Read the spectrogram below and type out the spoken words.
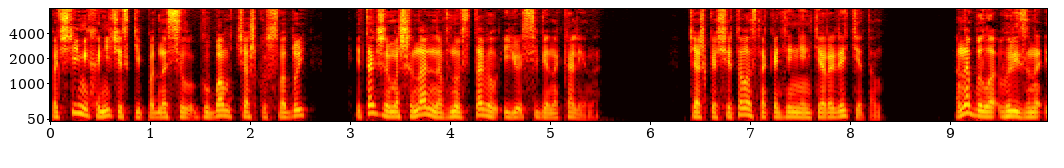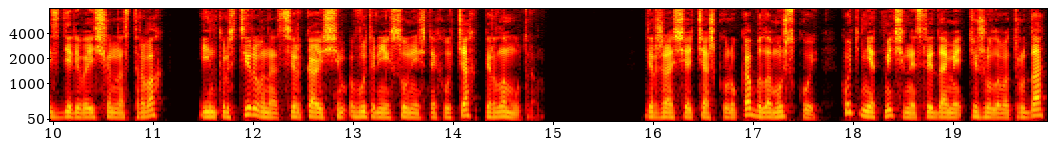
почти механически подносил к губам чашку с водой и также машинально вновь ставил ее себе на колено. Чашка считалась на континенте раритетом. Она была вырезана из дерева еще на островах и инкрустирована сверкающим в утренних солнечных лучах перламутром. Держащая чашку рука была мужской, хоть и не отмеченной следами тяжелого труда,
